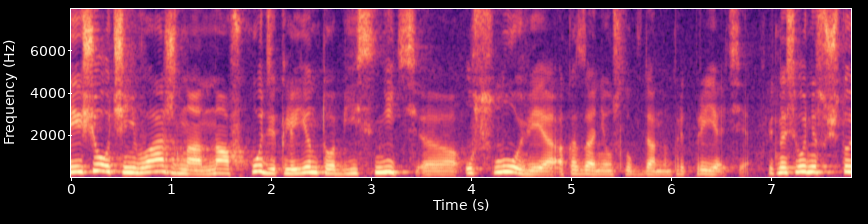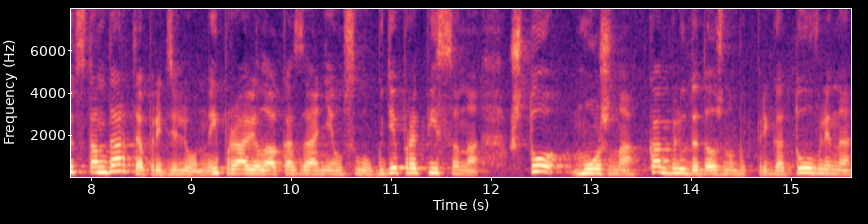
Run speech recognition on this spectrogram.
И еще очень важно на входе клиенту объяснить э, условия оказания услуг в данном предприятии. Ведь на сегодня существуют стандарты определенные и правила оказания услуг, где прописано, что можно, как блюдо должно быть приготовлено,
